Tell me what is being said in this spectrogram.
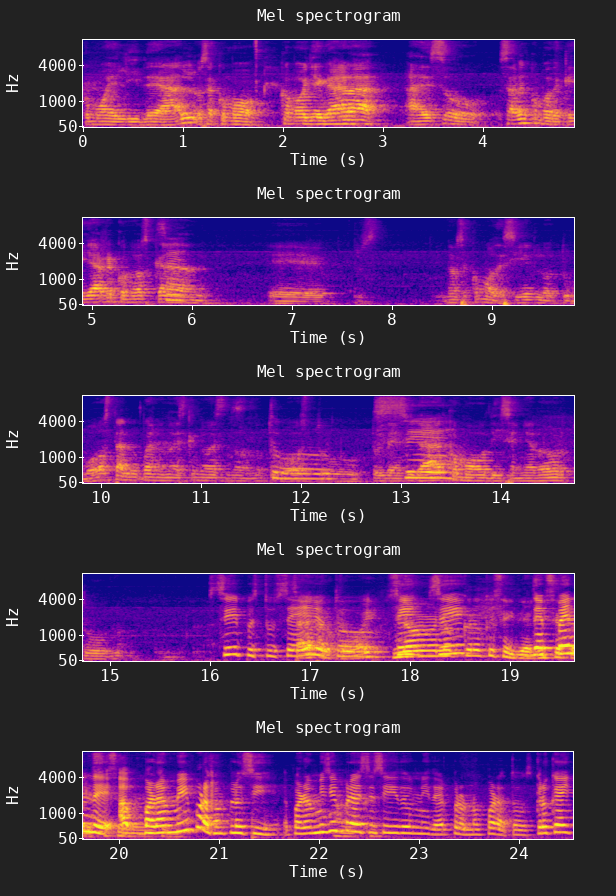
como el ideal, o sea, como, como llegar a, a eso, ¿saben? Como de que ya reconozcan eh, pues, no sé cómo decirlo, tu voz tal bueno, no es que no es no, tu, voz, tu, identidad como diseñador, tu... Sí, pues tu sello, tu... Sí, no, sí. no creo que sea ideal. Depende. Ah, para mí, por ejemplo, sí. Para mí siempre ah, ese ha sido un ideal, pero no para todos. Creo que hay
